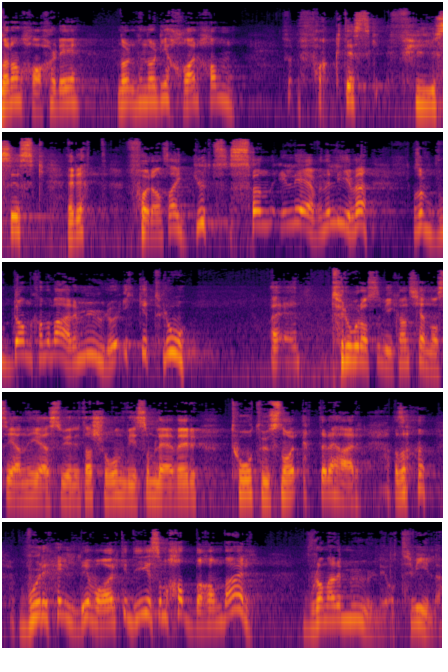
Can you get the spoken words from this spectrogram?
når de når, når de har han faktisk, fysisk, rett foran seg. Guds sønn i levende live. Altså, hvordan kan det være mulig å ikke tro? Jeg tror også vi kan kjenne oss igjen i Jesu irritasjon, vi som lever 2000 år etter det her. Altså, hvor heldige var ikke de som hadde han der? Hvordan er det mulig å tvile?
